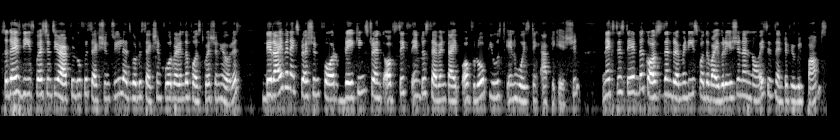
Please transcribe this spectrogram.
So guys, these questions you have to do for section 3. Let's go to section 4 wherein the first question here is derive an expression for breaking strength of 6 into 7 type of rope used in hoisting application. Next state the causes and remedies for the vibration and noise in centrifugal pumps.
